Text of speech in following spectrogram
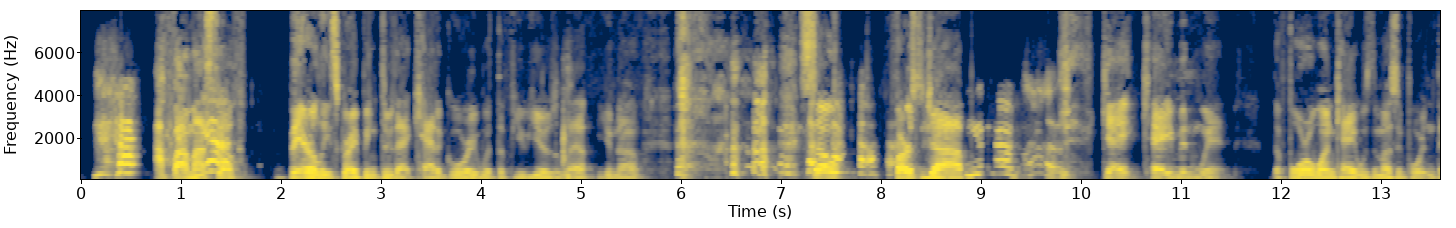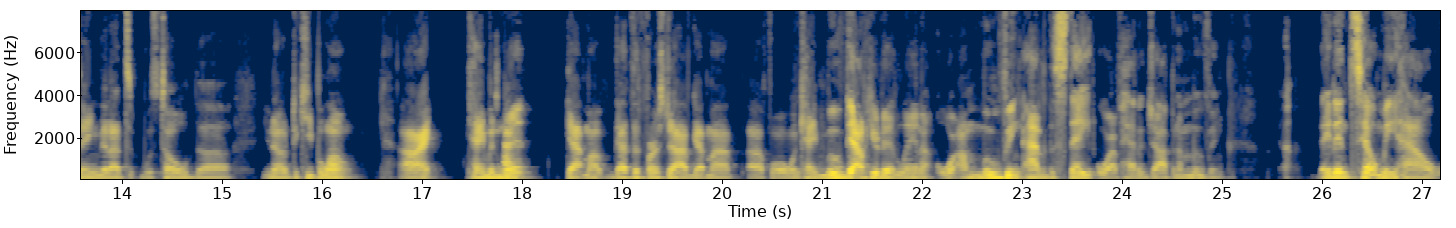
I find myself yeah. barely scraping through that category with a few years left. You know. so first job you know came and went. The 401k was the most important thing that I t- was told, uh, you know, to keep alone. All right, came and went. Got my got the first job. Got my uh, 401k. Moved out here to Atlanta, or I'm moving out of the state, or I've had a job and I'm moving. They didn't tell me how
